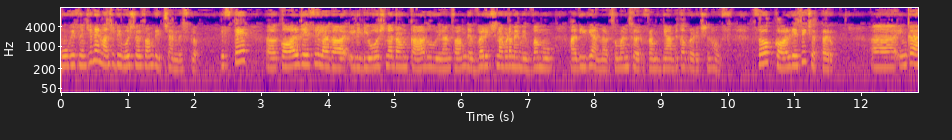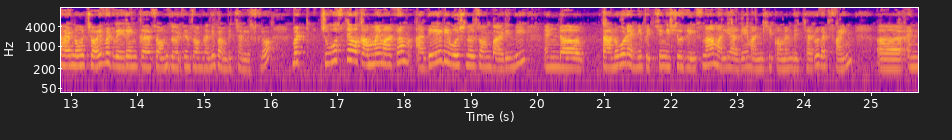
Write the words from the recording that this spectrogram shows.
మూవీస్ నుంచి నేను మంచి డివోషనల్ సాంగ్స్ ఇచ్చాను లిస్ట్లో. ఇస్తే uh, కాల్ చేసి ఇలాగా ఇది డివోషనల్ రౌండ్ కాదు ఇలాంటి సాంగ్ ఎవరు ఇచ్చినా కూడా మేము ఇవ్వము అది ఇది అన్నారు Suman sir from Gnapika production house so call చేసి చెప్పారు. ఇంకా I had no choice but వేరే ఇంకా సాంగ్స్ దొరికిన సాంగ్స్ అన్ని పంపించాను లిస్ట్లో. బట్ చూస్తే ఒక అమ్మాయి మాత్రం అదే డివోషనల్ సాంగ్ పాడింది. అండ్ తను కూడా ఎన్ని పిచ్చింగ్ ఇష్యూస్ చేసినా మళ్ళీ అదే మంచి కామెంట్స్ ఇచ్చారు. దట్స్ ఫైన్ అండ్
